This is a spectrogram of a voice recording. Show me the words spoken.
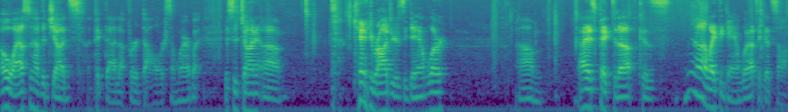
Oh, I also have the Judds. I picked that up for a dollar somewhere. But this is Johnny. Um, Kenny Rogers, the gambler. Um, I just picked it up because Yeah, I like the Gambler. That's a good song.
